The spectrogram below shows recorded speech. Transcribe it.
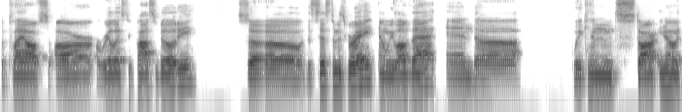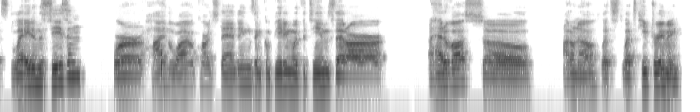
the playoffs are a realistic possibility. So the system is great, and we love that. And uh, we can start, you know, it's late in the season. We're high in the wild card standings and competing with the teams that are ahead of us. So I don't know. Let's let's keep dreaming.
